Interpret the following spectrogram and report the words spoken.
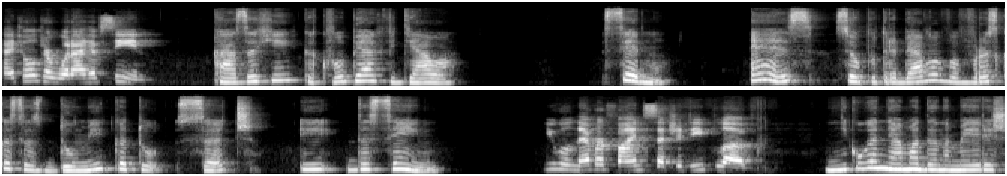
I told her what I have seen. Казах и какво бях видяла. Седмо. As се употребява във връзка с думи като such и the same. You will never find such a deep love. Никога няма да намериш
